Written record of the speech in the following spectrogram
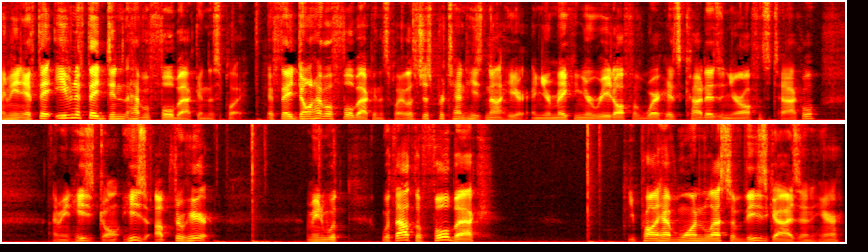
I mean, if they even if they didn't have a fullback in this play, if they don't have a fullback in this play, let's just pretend he's not here, and you're making your read off of where his cut is and your offensive tackle. I mean, he's going, he's up through here. I mean, with without the fullback, you probably have one less of these guys in here,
